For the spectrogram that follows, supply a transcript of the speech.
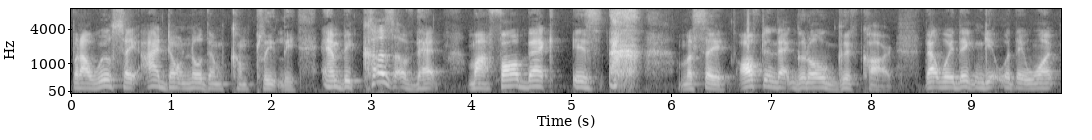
but I will say I don't know them completely. And because of that, my fallback is I'm gonna say often that good old gift card. That way they can get what they want.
